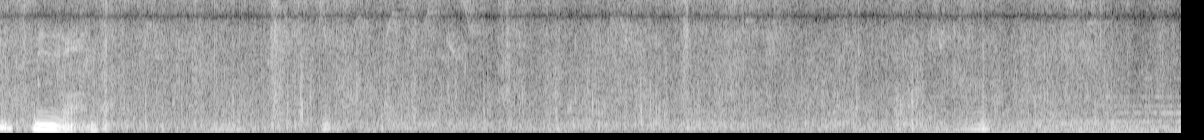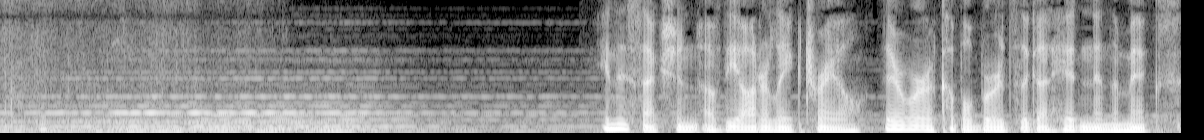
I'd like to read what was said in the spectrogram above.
Let's move on. In this section of the Otter Lake Trail, there were a couple birds that got hidden in the mix.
